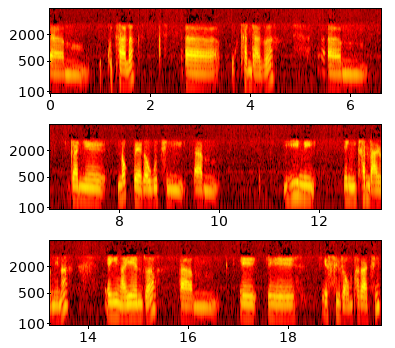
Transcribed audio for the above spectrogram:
um ukukhuthala uh ukuthandaza um kanye nokubheka ukuthi um yini engiyithandayo mina engingayenza um e esiza umphakathi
